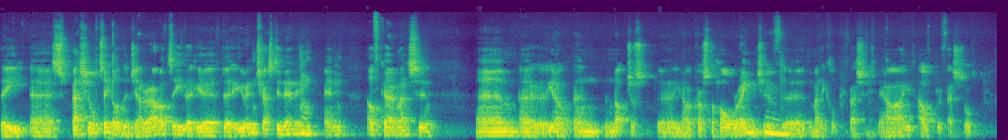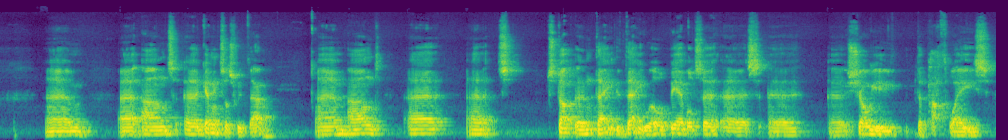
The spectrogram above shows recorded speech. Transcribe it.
the uh, specialty or the generality that you're that you're interested in in, in healthcare medicine. Um, uh, you know, and not just uh, you know across the whole range of the, the medical professions, the allied health professionals, um, uh, and uh, get in touch with them, um, and uh, s- start, and they they will be able to uh, uh, uh, show you the pathways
